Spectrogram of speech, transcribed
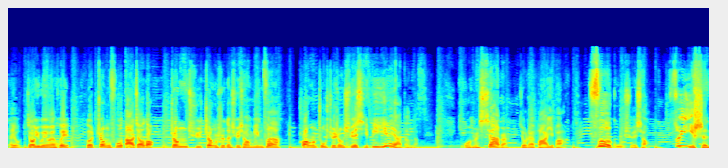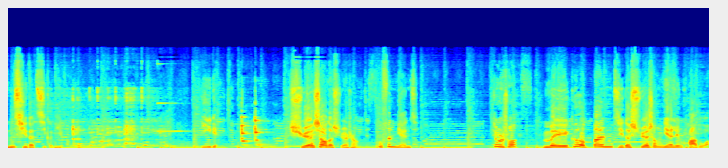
还有教育委员会和政府打交道，争取正式的学校名分啊，帮助学生学习毕业呀，等等。我们下边就来扒一扒自古学校最神奇的几个地方。第一点。学校的学生不分年级，就是说每个班级的学生年龄跨度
